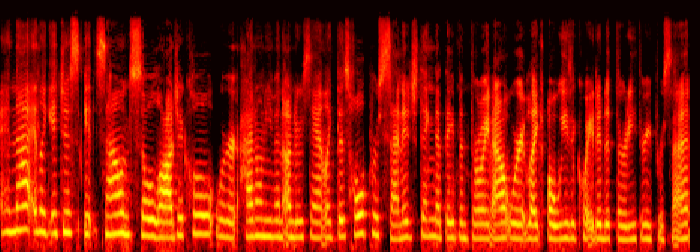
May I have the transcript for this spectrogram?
and that like it just it sounds so logical where i don't even understand like this whole percentage thing that they've been throwing out where it like always equated to 33%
